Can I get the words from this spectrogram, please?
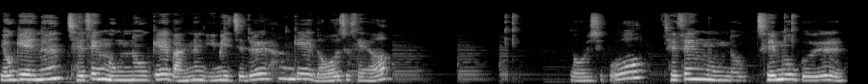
여기에는 재생 목록에 맞는 이미지를 한 개 넣어주세요. 넣으시고 재생 목록 제목을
